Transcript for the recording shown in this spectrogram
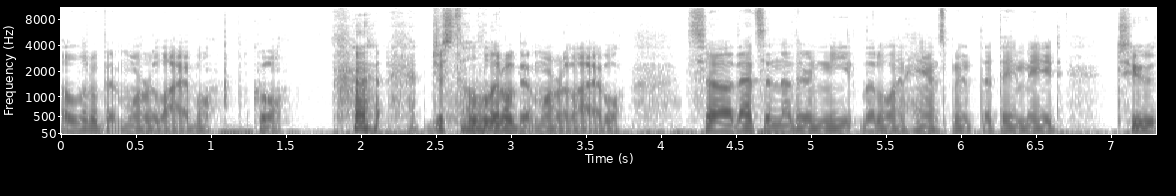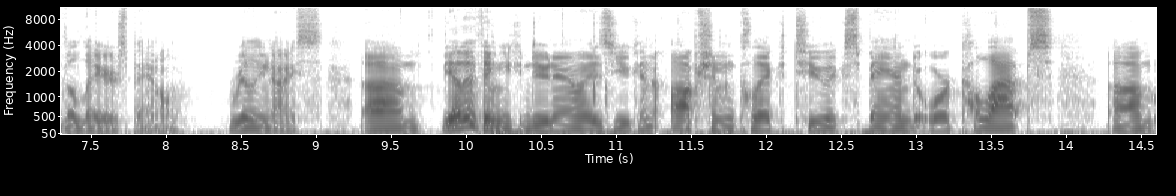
a little bit more reliable. Cool. Just a little bit more reliable. So that's another neat little enhancement that they made to the layers panel. Really nice. Um, the other thing you can do now is you can option click to expand or collapse um,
